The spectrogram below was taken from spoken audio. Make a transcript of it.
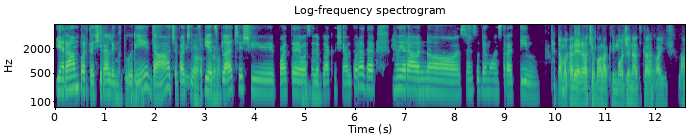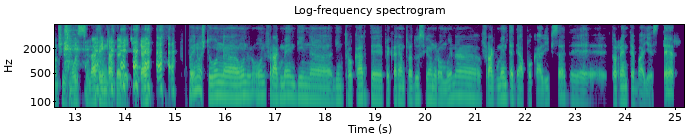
Era împărtășirea mm. lecturii, da, ceva ce da, ție da. îți place și poate o să le mm-hmm. placă și altora, dar nu era în uh, sensul demonstrativ. Dar măcar era ceva lacrimogen, adică ai, am fi smuls lacrimi dacă le citeai? Păi nu știu, un, uh, un, un fragment din, uh, dintr-o carte pe care am tradus eu în română, Fragmente de Apocalipsă de Torrente Ballester, Ă,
